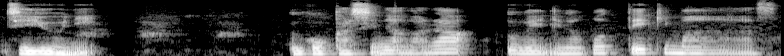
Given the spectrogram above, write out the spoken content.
自由に動かしながら上に登っていきます。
